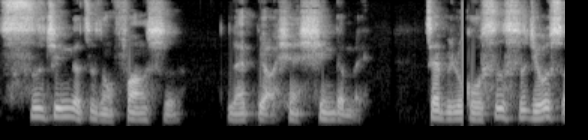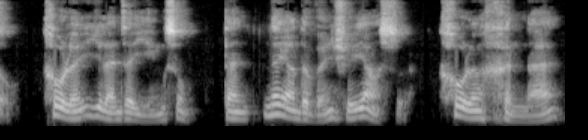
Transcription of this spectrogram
诗经》的这种方式来表现新的美。再比如古诗十九首，后人依然在吟诵，但那样的文学样式，后人很难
